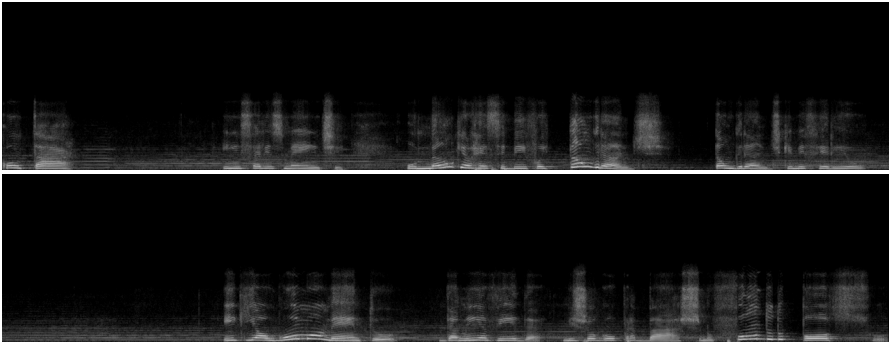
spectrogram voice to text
contar. E infelizmente, o não que eu recebi foi tão grande, tão grande que me feriu. E que em algum momento da minha vida me jogou para baixo, no fundo do poço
